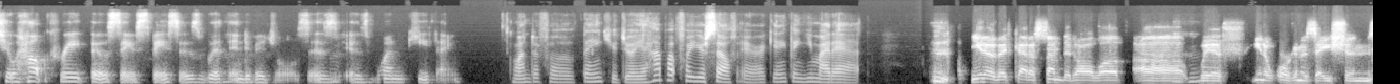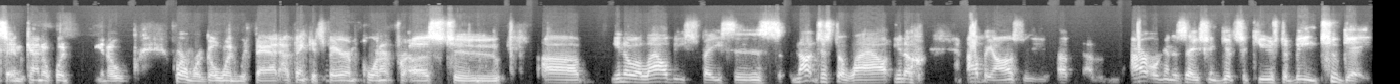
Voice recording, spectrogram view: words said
to help create those safe spaces with mm-hmm. individuals is mm-hmm. is one key thing wonderful thank you julia how about for yourself eric anything you might add you know they've kind of summed it all up uh, mm-hmm. with you know organizations and kind of what you know where we're going with that i think it's very important for us to uh, you know, allow these spaces, not just allow, you know, I'll be honest with you, uh, our organization gets accused of being too gay.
